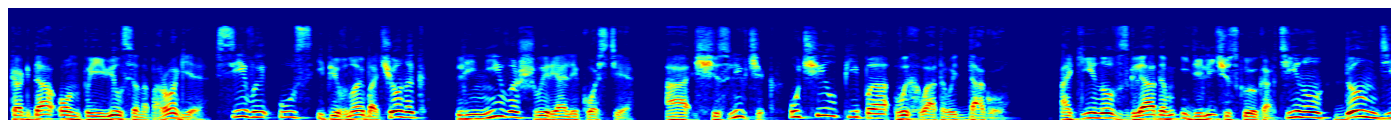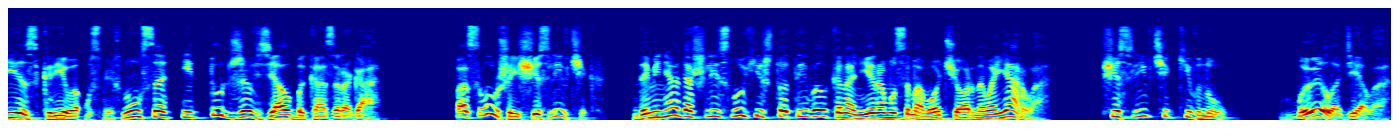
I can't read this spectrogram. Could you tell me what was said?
Когда он появился на пороге, сивый ус и пивной бочонок лениво швыряли кости, а счастливчик учил Пипа выхватывать дагу. Окинув взглядом идиллическую картину, Дон Диас криво усмехнулся и тут же взял быка за рога. «Послушай, счастливчик, до меня дошли слухи, что ты был канониром у самого Черного Ярла». Счастливчик кивнул. Было дело.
